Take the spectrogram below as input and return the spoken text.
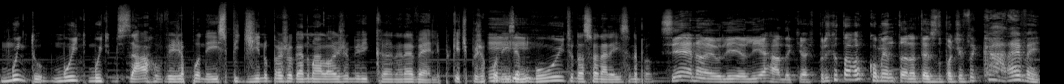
muito, muito, muito bizarro bizarro ver japonês pedindo para jogar numa loja americana, né, velho? Porque, tipo, o japonês é uhum. é muito nacionalista, né? Sim, é, não, eu li, eu li errado aqui. Por isso que eu tava comentando até do podcast. Eu falei, caralho, velho,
